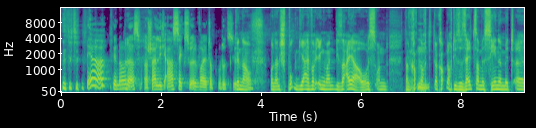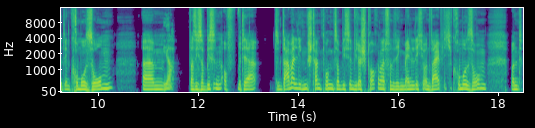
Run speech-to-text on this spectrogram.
Ja, genau ja. das. Wahrscheinlich asexuell weiterproduziert. Genau. Und dann spucken die einfach irgendwann diese Eier aus und dann kommt mhm. noch, da kommt noch diese seltsame Szene mit äh, den Chromosomen. Ähm, ja. Was ich so ein bisschen auch mit der zum damaligen Standpunkt so ein bisschen widersprochen hat, von wegen männliche und weibliche Chromosomen. Und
